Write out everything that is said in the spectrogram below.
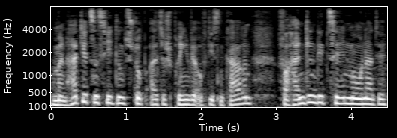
Und man hat jetzt einen Siedlungsstopp, also springen wir auf diesen Karren, verhandeln die zehn Monate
